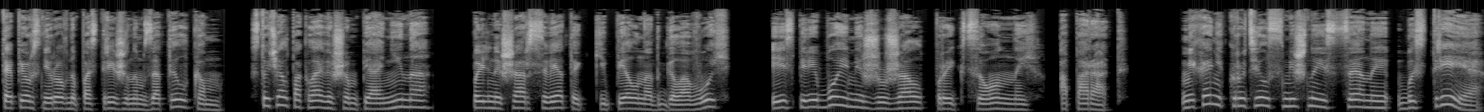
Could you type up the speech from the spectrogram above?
Топер с неровно постриженным затылком стучал по клавишам пианино, Пыльный шар света кипел над головой, и с перебоями жужжал проекционный аппарат. Механик крутил смешные сцены быстрее,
